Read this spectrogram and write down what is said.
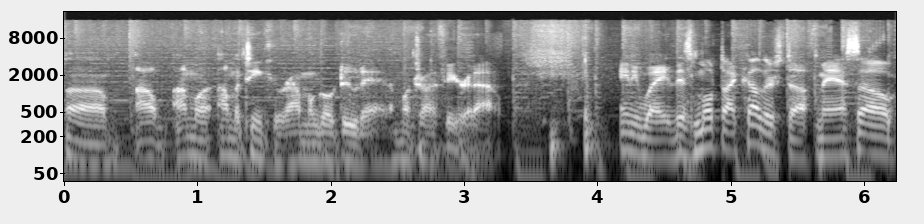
um, i am a, I'm a tinkerer. I'm gonna go do that. I'm gonna try to figure it out. Anyway, this multicolor stuff, man. So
